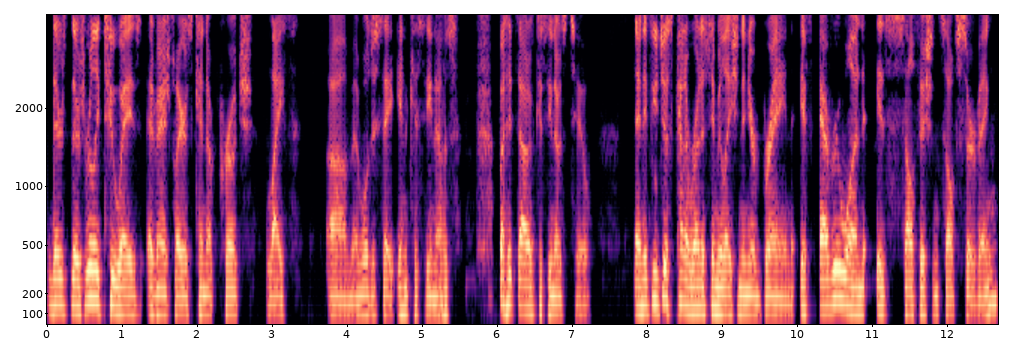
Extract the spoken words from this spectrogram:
there's there's really two ways advantage players can approach life um, and we'll just say in casinos but it's out of casinos too. And if you just kind of run a simulation in your brain if everyone is selfish and self-serving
